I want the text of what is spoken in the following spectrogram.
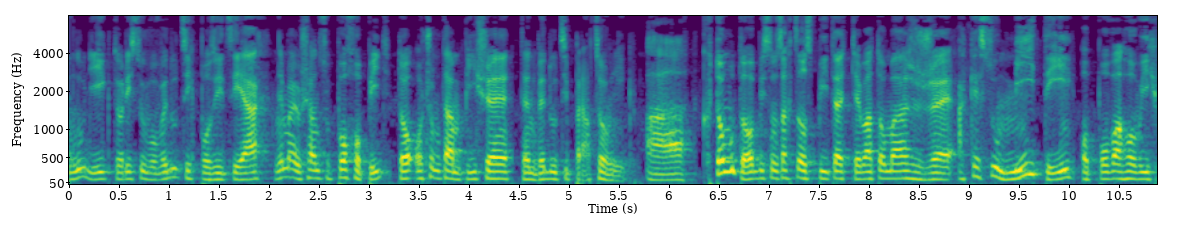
ľudí, ktorí sú vo vedúcich pozíciách, nemajú šancu pochopiť to, o čom tam píše ten vedúci pracovník. A k tomuto by som sa chcel spýtať teba, Tomáš, že aké sú mýty o povahových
